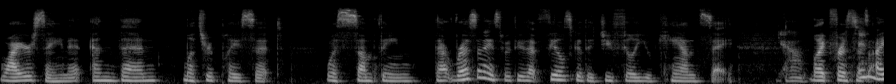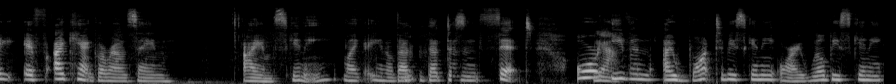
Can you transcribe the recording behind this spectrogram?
why you're saying it, and then let's replace it with something that resonates with you that feels good that you feel you can say. Yeah. Like for instance, And I if I can't go around saying I am skinny, like you know that that doesn't fit. Or yeah. even I want to be skinny or I will be skinny.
